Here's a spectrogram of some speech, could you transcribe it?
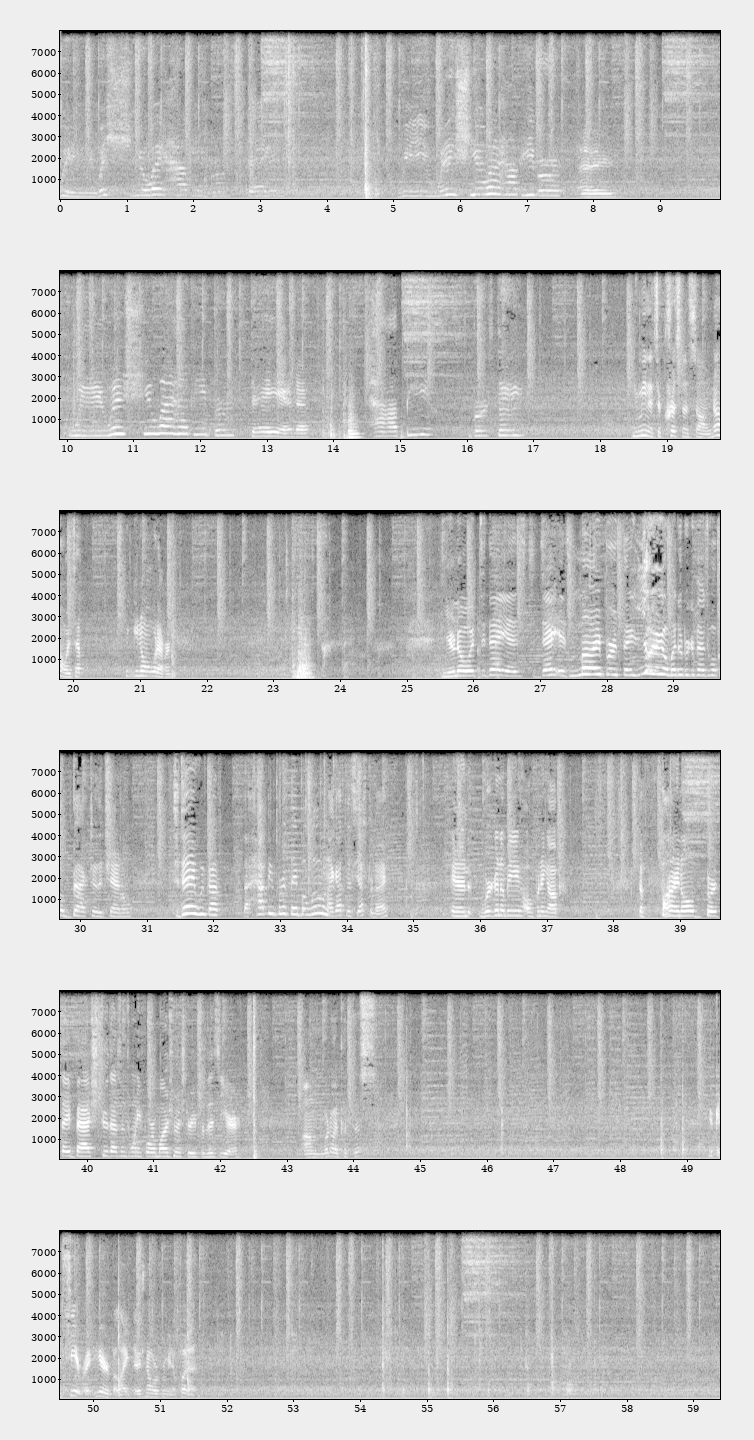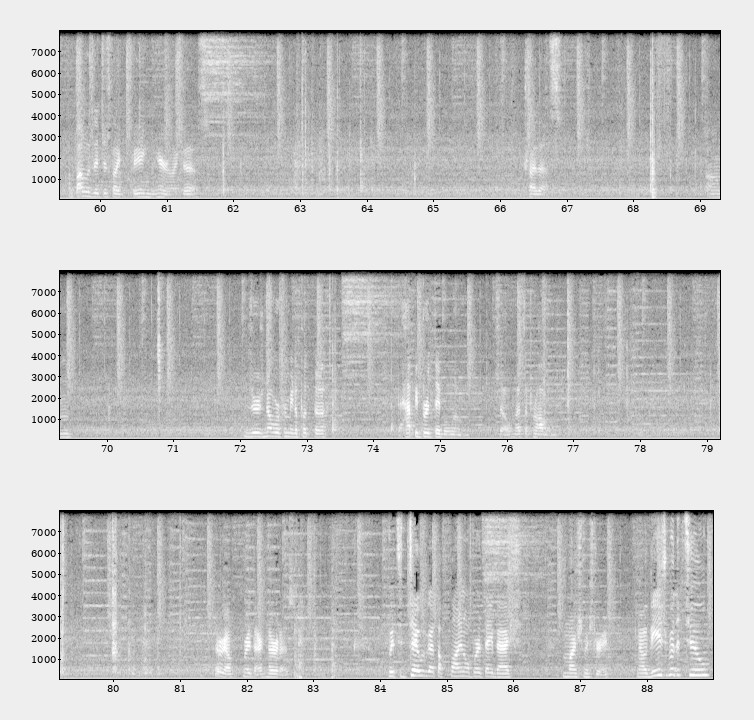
We wish you a happy birthday. We wish you a happy birthday. We wish you a happy birthday and a happy birthday. You mean it's a Christmas song? No, it's a. You know, whatever. You know what today is. Today is my birthday. Yo, yo, yo, my Burger fans, welcome back to the channel. Today we've got the happy birthday balloon. I got this yesterday. And we're gonna be opening up the final birthday bash 2024 March mystery for this year. Um, where do I put this? You can see it right here, but like there's nowhere for me to put it. I'm fine with it just like being here like this. Try this. Um, there's nowhere for me to put the, the happy birthday balloon, so that's a problem. There we go, right there, there it is. But today we've got the final birthday bash March Mystery. Now these were the two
